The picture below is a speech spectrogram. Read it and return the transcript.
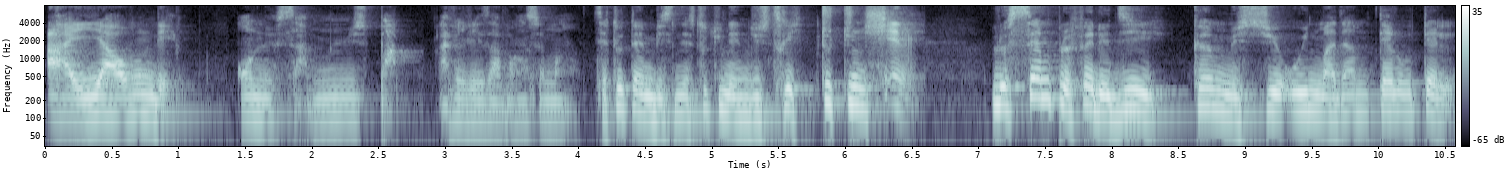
à Yaoundé, on ne s'amuse pas avec les avancements. C'est tout un business, toute une industrie, toute une chaîne. Le simple fait de dire qu'un monsieur ou une madame tel ou tel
